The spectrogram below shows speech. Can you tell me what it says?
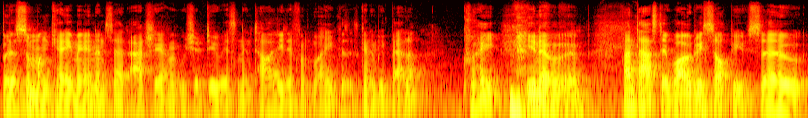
But if someone came in and said, actually, I think we should do this in an entirely different way because it's going to be better, great. you know, um, fantastic. Why would we stop you? So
